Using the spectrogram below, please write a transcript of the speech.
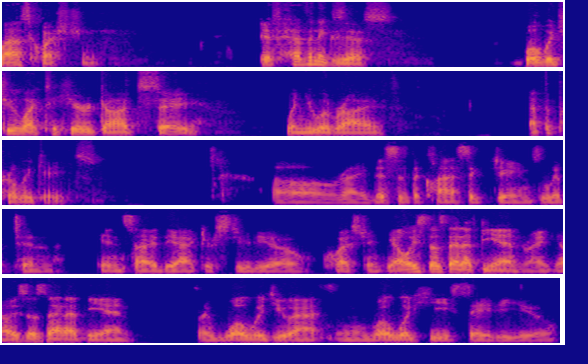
Last question. If heaven exists, what would you like to hear God say when you arrive at the pearly gates? Oh, right. This is the classic James Lipton inside the actor studio question. He always does that at the end, right? He always does that at the end. It's like, what would you ask? What would he say to you?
